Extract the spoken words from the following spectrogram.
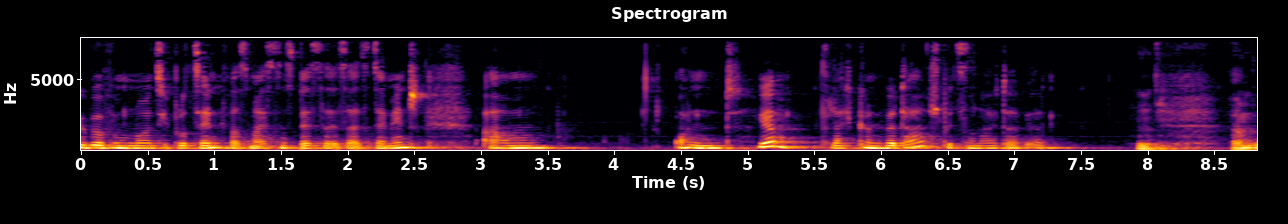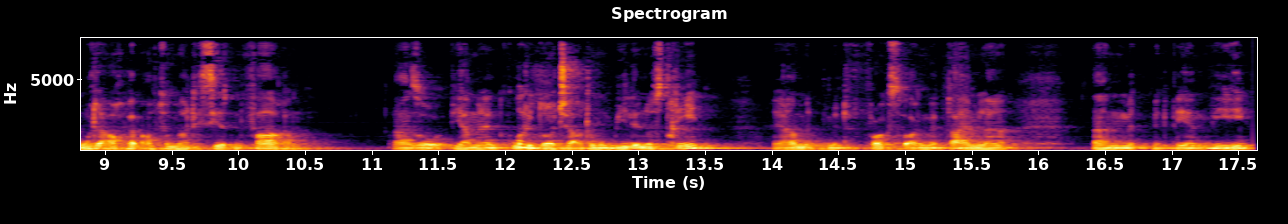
über 95 Prozent, was meistens besser ist als der Mensch. Ähm, und ja, vielleicht können wir da Spitzenreiter werden. Hm. Ähm, oder auch beim automatisierten Fahren. Also wir haben eine gute Und? deutsche Automobilindustrie, ja, mit, mit Volkswagen, mit Daimler, ähm, mit, mit BMW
